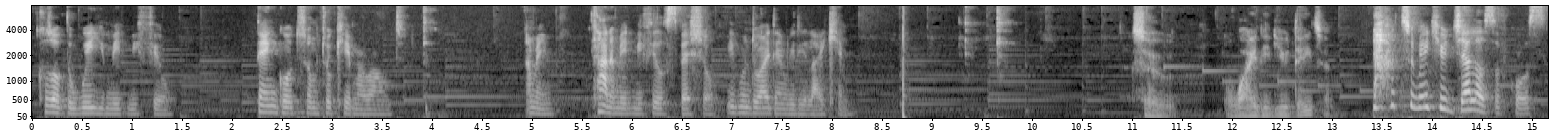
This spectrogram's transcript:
Because of the way you made me feel. Thank God Somto came around. I mean, kind of made me feel special, even though I didn't really like him. So, why did you date him? to make you jealous, of course.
